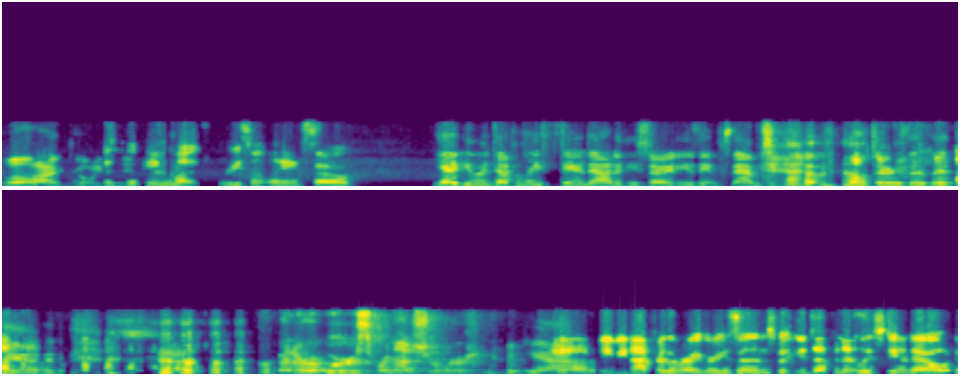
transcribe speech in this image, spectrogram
Well, I'm going been to looking much recently, so. Yeah, you would definitely stand out if you started using Snapchat filters as a dude. for better or worse, we're not sure. Yeah. yeah. Maybe not for the right reasons, but you definitely stand out.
